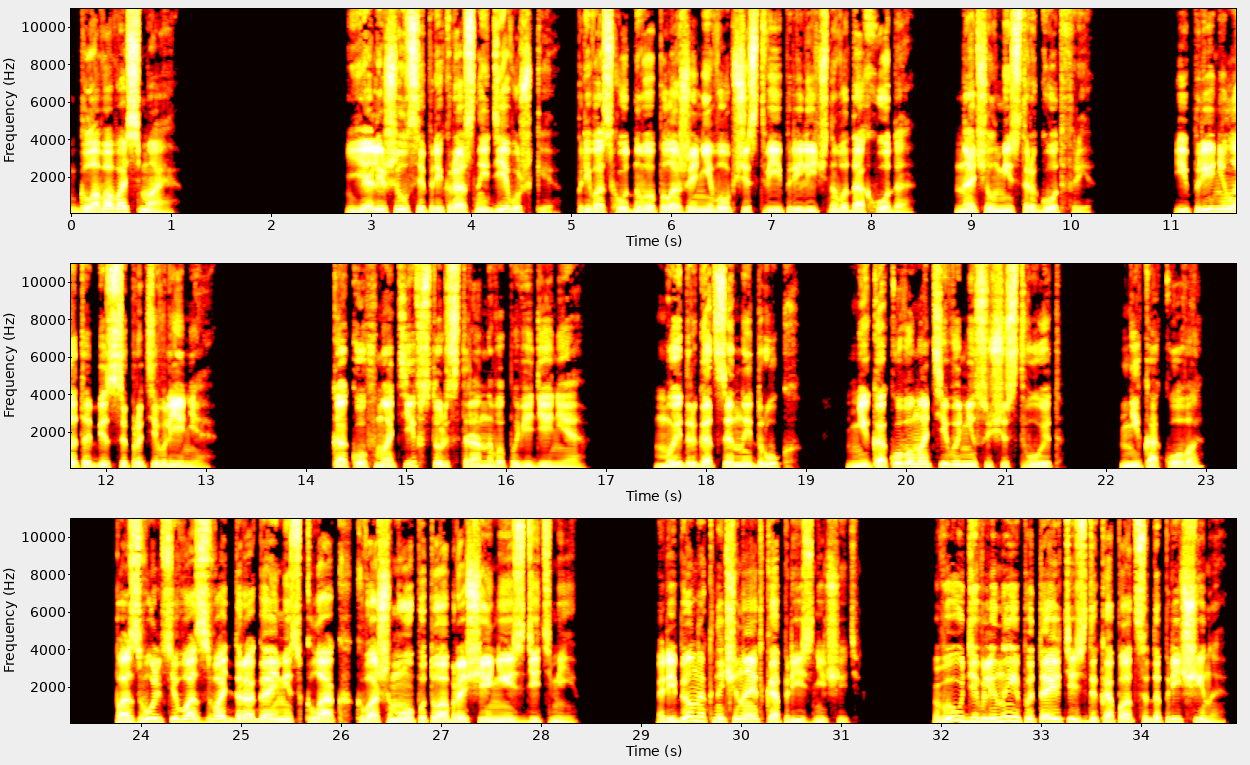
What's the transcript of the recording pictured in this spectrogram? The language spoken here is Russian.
Глава восьмая. Я лишился прекрасной девушки, превосходного положения в обществе и приличного дохода, начал мистер Годфри, и принял это без сопротивления. Каков мотив столь странного поведения? Мой драгоценный друг, никакого мотива не существует. Никакого? Позвольте вас звать, дорогая мисс Клак, к вашему опыту обращения с детьми. Ребенок начинает капризничать. Вы удивлены и пытаетесь докопаться до причины.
